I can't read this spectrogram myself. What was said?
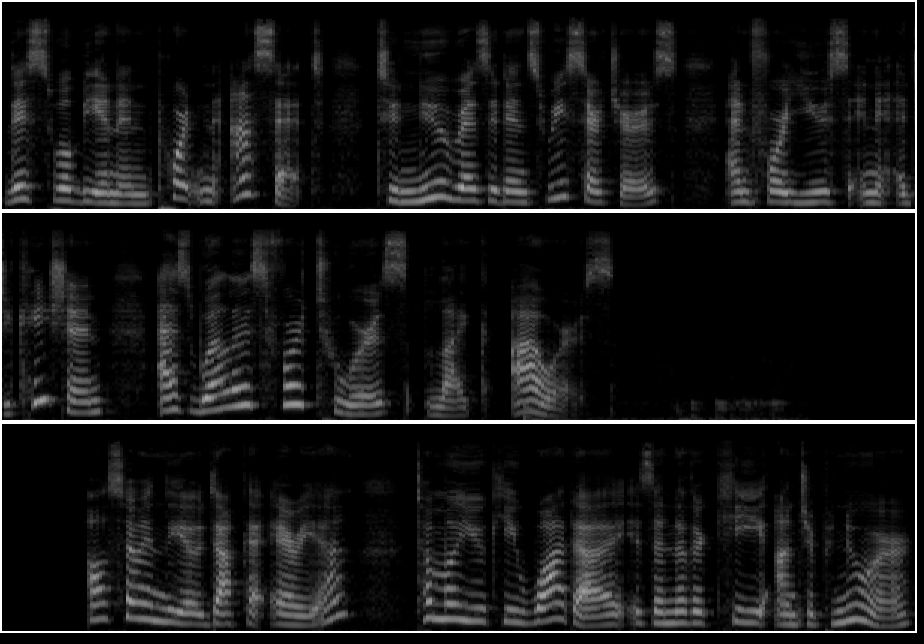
This will be an important asset to new residents researchers and for use in education, as well as for tours like ours. Also in the Odaka area, Tomoyuki Wada is another key entrepreneur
